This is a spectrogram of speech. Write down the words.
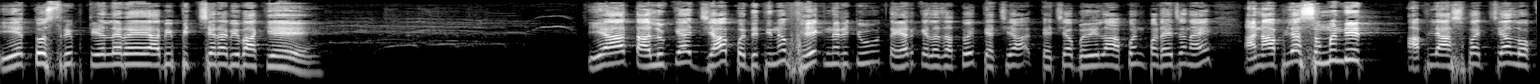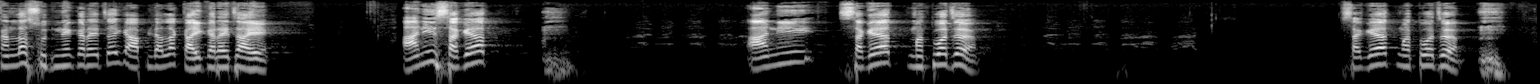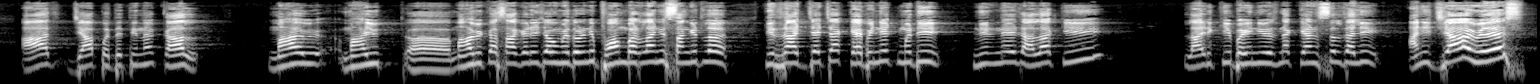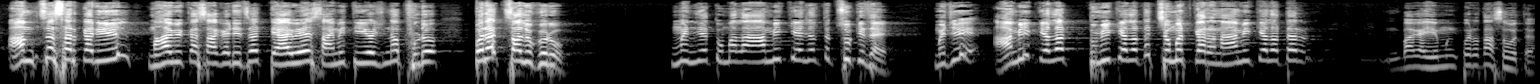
ये तो सिर्फ ट्रेलर है अभी पिक्चर अभी बाकी है। या तालुक्यात ज्या पद्धतीनं फेक नरेटिव्ह तयार केला जातोय त्याच्या त्याच्या बळीला आपण पडायचं नाही. आणि आपल्या संबंधित आपल्या आसपासच्या लोकांना सुज्ञ करायचं आहे की आपल्याला काय करायचं आहे. आणि सगळ्यात आणि सगळ्यात महत्वाचं सगळ्यात महत्वाचं आज ज्या पद्धतीनं काल महावि महायुत महाविकास आघाडीच्या उमेदवारांनी फॉर्म भरला आणि सांगितलं की राज्याच्या कॅबिनेटमध्ये निर्णय झाला की लाडकी बहीण योजना कॅन्सल झाली. आणि ज्या वेळेस आमचं सरकार येईल महाविकास आघाडीचं त्यावेळेस आम्ही ती योजना पुढं परत चालू करू. म्हणजे तुम्हाला आम्ही केलं तर चुकीचं आहे. म्हणजे आम्ही केलं तुम्ही केलं तर चमत्कार ना आम्ही केलं तर बघा हे मग परत असं होतं.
